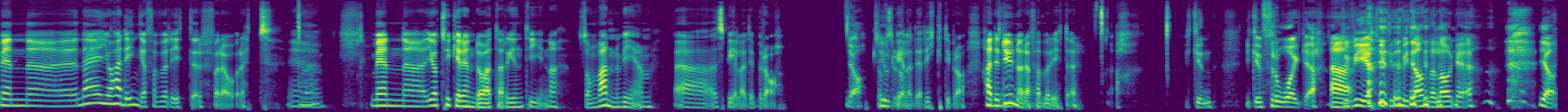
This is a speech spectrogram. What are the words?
men eh, nej, jag hade inga favoriter förra året. Nej. men eh, jag tycker ändå att Argentina, som vann VM, spelade bra. Ja, det De gjorde de. spelade riktigt bra. Hade du några jag med. favoriter? Vilken, vilken fråga. Ja. Du vet vilket mitt andra lag är. Ja,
